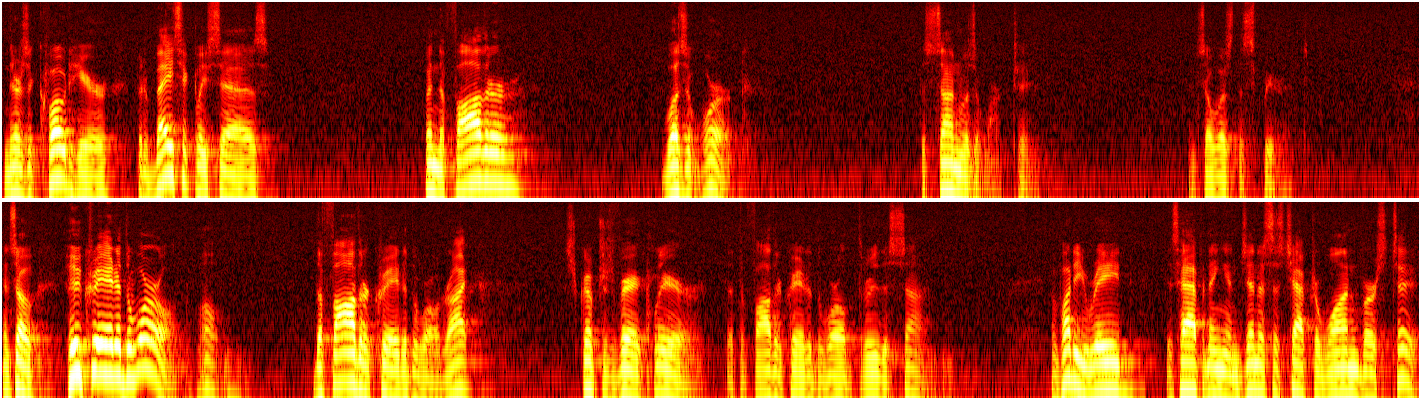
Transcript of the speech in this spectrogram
And there's a quote here, but it basically says when the Father was at work, the Son was at work too. And so was the Spirit. And so, who created the world? Well, the Father created the world, right? Scripture is very clear that the Father created the world through the Son. And what do you read is happening in Genesis chapter 1, verse 2?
